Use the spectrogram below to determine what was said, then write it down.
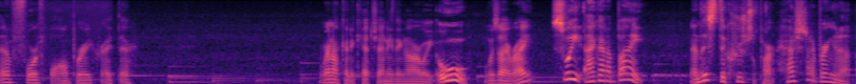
That a fourth wall break right there? We're not going to catch anything, are we? Ooh, was I right? Sweet, I got a bite. Now this is the crucial part. How should I bring it up?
